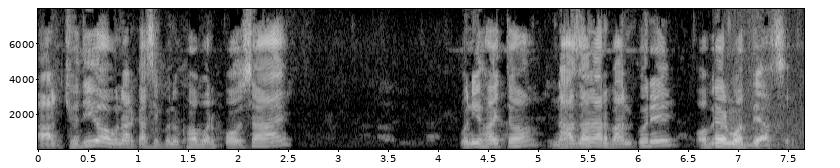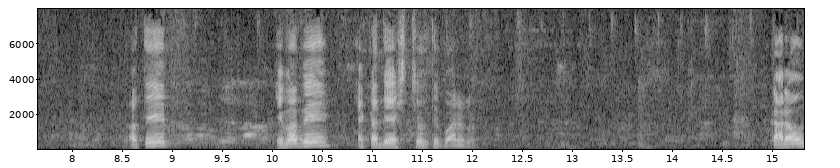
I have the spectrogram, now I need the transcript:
আর যদিও ওনার কাছে কোনো খবর পৌঁছায়, উনি হয়তো না জানার বান করে অবয়ের মধ্যে আছে। অতএব এভাবে একটা দেশ চলতে পারে না। কারণ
